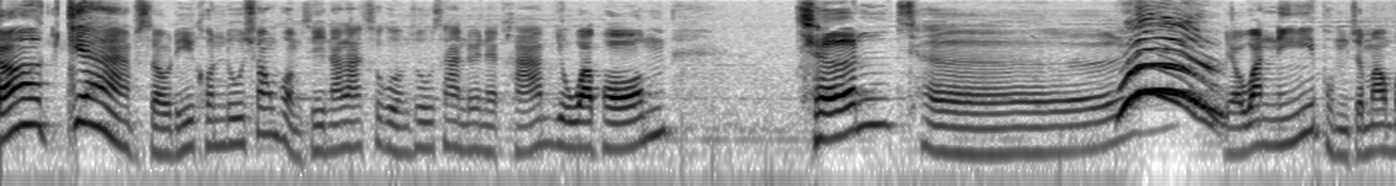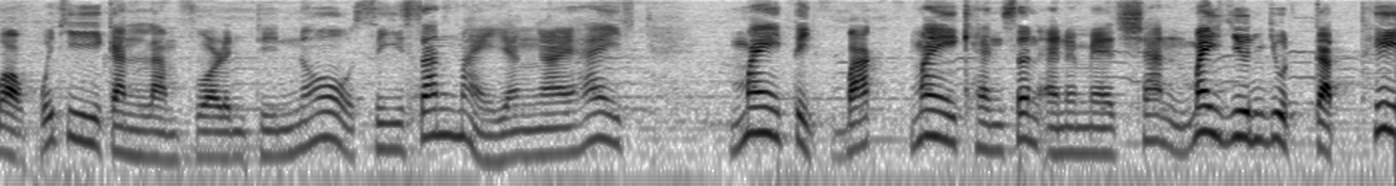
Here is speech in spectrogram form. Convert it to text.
ก็แกบสวัสดีคนดูช่องผมซีนารักสุขุมสุสันด้วยนะครับ อยู่กับผม เชิญเชิญเดี๋ยววันนี้ผมจะมาบอกวิธีการลำฟลอเรนติโนซีซั่นใหม่ยังไงให้ไม่ติดบั๊กไม่ cancel animation ไม่ยืนหยุดกัดที่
